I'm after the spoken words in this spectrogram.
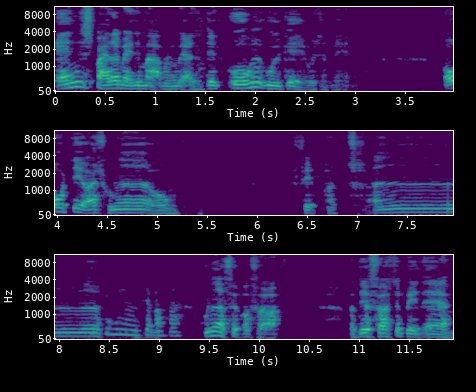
anden Spider-Man i Marvel, altså den unge udgave simpelthen. Og det er også 135, 145. 145. Og det er første bind af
